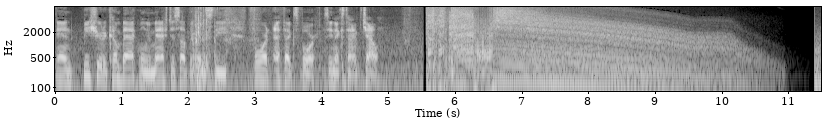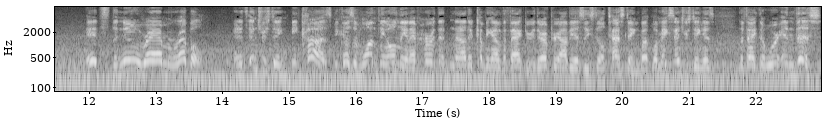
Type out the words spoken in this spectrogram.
And be sure to come back when we mash this up against the Ford FX4. See you next time. Ciao. It's the new Ram Rebel. And it's interesting because, because of one thing only, and I've heard that now they're coming out of the factory. They're up here obviously still testing, but what makes it interesting is the fact that we're in this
